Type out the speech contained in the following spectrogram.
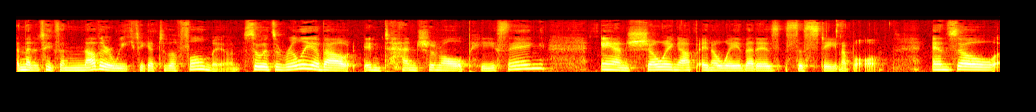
And then it takes another week to get to the full moon. So it's really about intentional pacing and showing up in a way that is sustainable. And so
